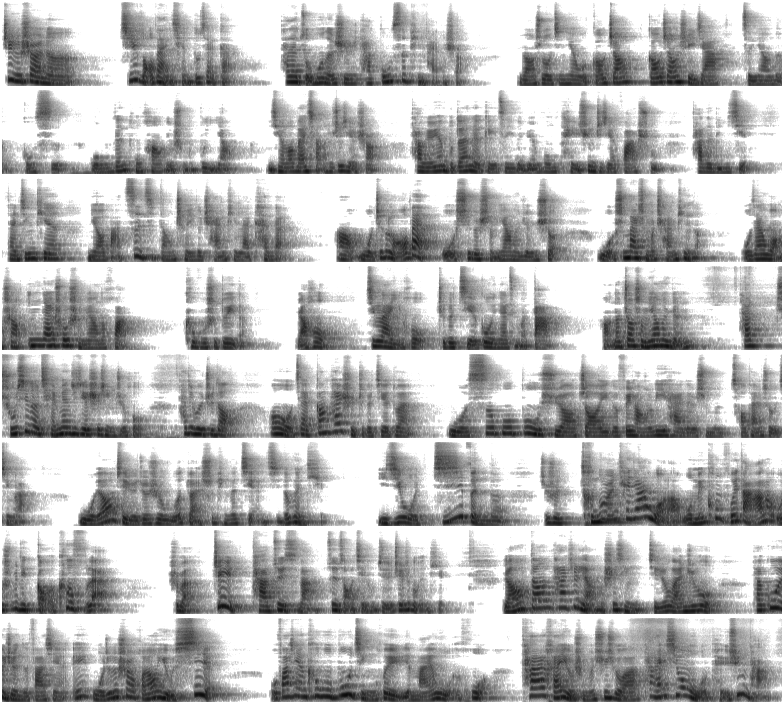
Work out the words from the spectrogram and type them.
这个事儿呢，其实老板以前都在干，他在琢磨的是他公司品牌的事儿。比方说，今天我高张，高张是一家怎样的公司？我们跟同行有什么不一样？以前老板想的是这些事儿，他源源不断的给自己的员工培训这些话术，他的理解。但今天你要把自己当成一个产品来看待啊！我这个老板，我是个什么样的人设？我是卖什么产品的？我在网上应该说什么样的话？客户是对的。然后进来以后，这个结构应该怎么搭？好，那招什么样的人？他熟悉了前面这些事情之后，他就会知道哦，在刚开始这个阶段，我似乎不需要招一个非常厉害的什么操盘手进来。我要解决就是我短视频的剪辑的问题，以及我基本的，就是很多人添加我了，我没空回答了，我是不是得搞个客服来，是吧？这他最起码最早解决解决这个问题。然后当他这两个事情解决完之后，他过一阵子发现，哎，我这个事儿好像有戏。我发现客户不仅会也买我的货，他还有什么需求啊？他还希望我培训他。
